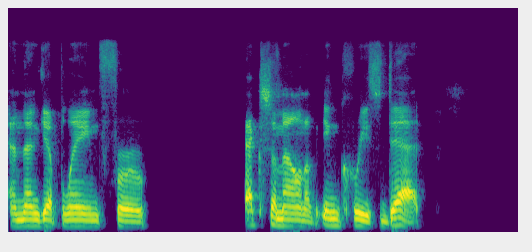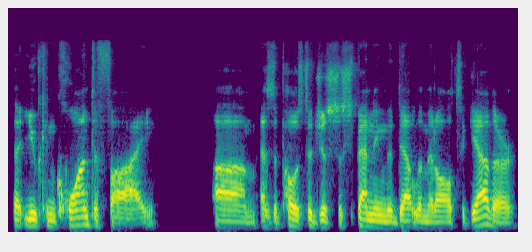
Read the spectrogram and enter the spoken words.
and then get blamed for X amount of increased debt that you can quantify um, as opposed to just suspending the debt limit altogether.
